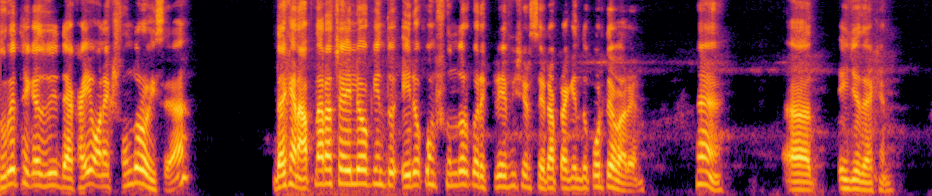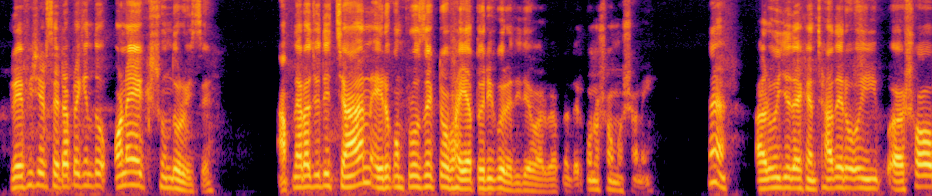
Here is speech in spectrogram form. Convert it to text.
দূরে থেকে যদি দেখাই অনেক সুন্দর হয়েছে হ্যাঁ? দেখেন আপনারা চাইলেও কিন্তু এরকম সুন্দর করে ক্রেফিশের সেটআপটা কিন্তু করতে পারেন। হ্যাঁ এই যে দেখেন ক্রেফিশের সেটআপটা কিন্তু অনেক সুন্দর হয়েছে আপনারা যদি চান এরকম প্রজেক্টও ভাইয়া তৈরি করে দিতে পারবে আপনাদের কোনো সমস্যা নেই। হ্যাঁ? আর ওই যে দেখেন ছাদের ওই সব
